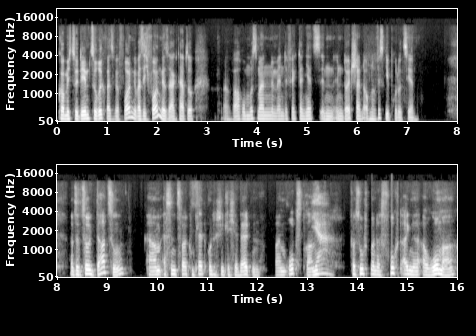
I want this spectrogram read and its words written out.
komme ich zu dem zurück, was wir vorhin, was ich vorhin gesagt habe. So, warum muss man im Endeffekt dann jetzt in, in Deutschland auch noch Whisky produzieren? Also zurück dazu, ähm, es sind zwei komplett unterschiedliche Welten. Beim Obstbrand ja. versucht man das fruchteigene Aroma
